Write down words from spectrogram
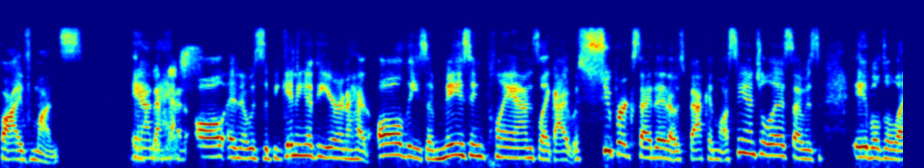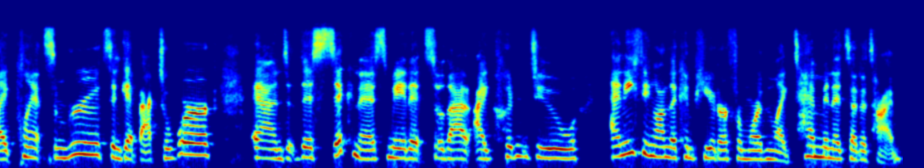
five months Oh, and I had all, and it was the beginning of the year, and I had all these amazing plans. Like, I was super excited. I was back in Los Angeles. I was able to like plant some roots and get back to work. And this sickness made it so that I couldn't do anything on the computer for more than like 10 minutes at a time.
